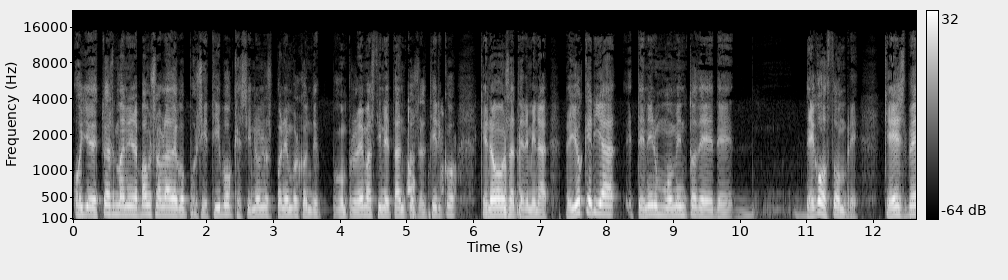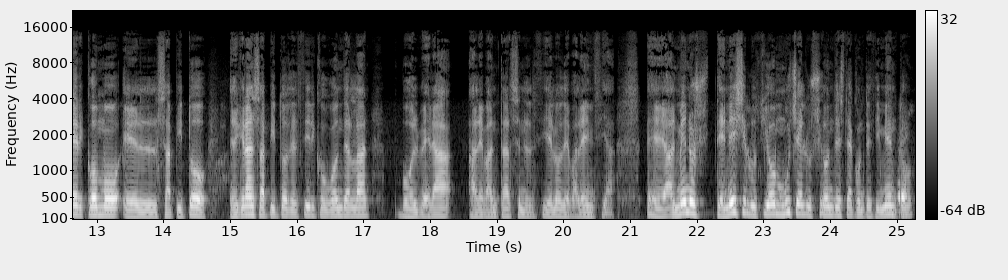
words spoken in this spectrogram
Oye, de todas maneras, vamos a hablar de algo positivo, que si no nos ponemos con, problemas, tiene tantos el circo que no vamos a terminar. Pero yo quería tener un momento de, de, gozo, hombre, que es ver cómo el sapitó, el gran sapitó del circo Wonderland, volverá a levantarse en el cielo de Valencia. Eh, al menos tenéis ilusión, mucha ilusión de este acontecimiento.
